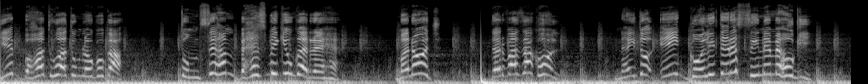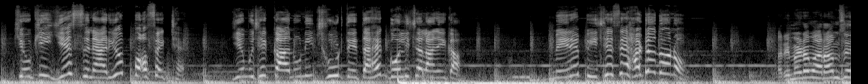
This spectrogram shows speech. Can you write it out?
ये बहुत हुआ तुम लोगों का। तुमसे हम बहस भी क्यों कर रहे हैं? मनोज, दरवाज़ा खोल। नहीं तो एक गोली तेरे सीने में होगी। क्योंकि ये सिनेरियो परफेक्ट है। ये मुझे कानूनी छूट देता है गोली चलाने का। मेरे पीछे से हटो दोनों। अरे मैडम आराम से।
